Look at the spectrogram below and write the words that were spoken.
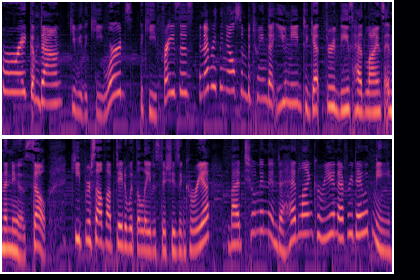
break them down, give you the key words, the key phrases, and everything else in between that you need to get through these headlines in the news. So keep yourself updated with the latest issues in Korea by tuning into Headline Korean every day with me.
